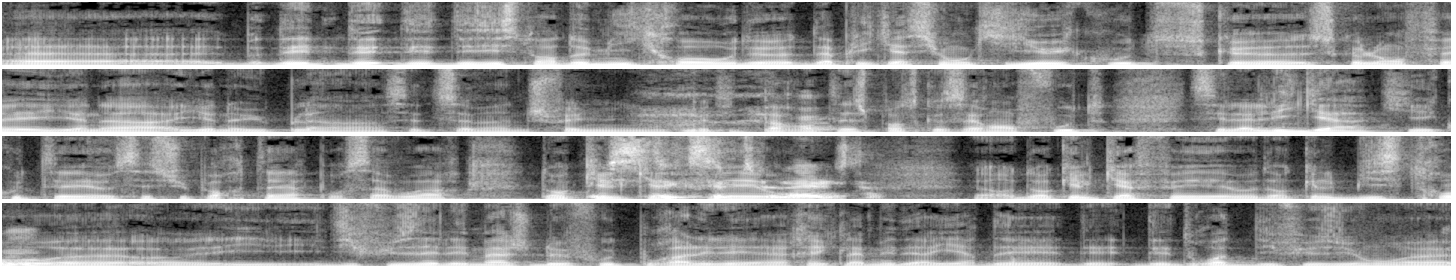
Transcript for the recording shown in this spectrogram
Euh, des, des, des, histoires de micro ou d'applications qui écoutent ce que, ce que l'on fait, il y, en a, il y en a eu plein hein, cette semaine. Je fais une, petite parenthèse. Je pense que c'est en foot. C'est la Liga qui écoutait euh, ses supporters pour savoir dans quel café, ou, dans quel café ou dans quel bistrot mm. ils, diffusaient les matchs de foot pour aller les réclamer derrière des, droits de diffusion au,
